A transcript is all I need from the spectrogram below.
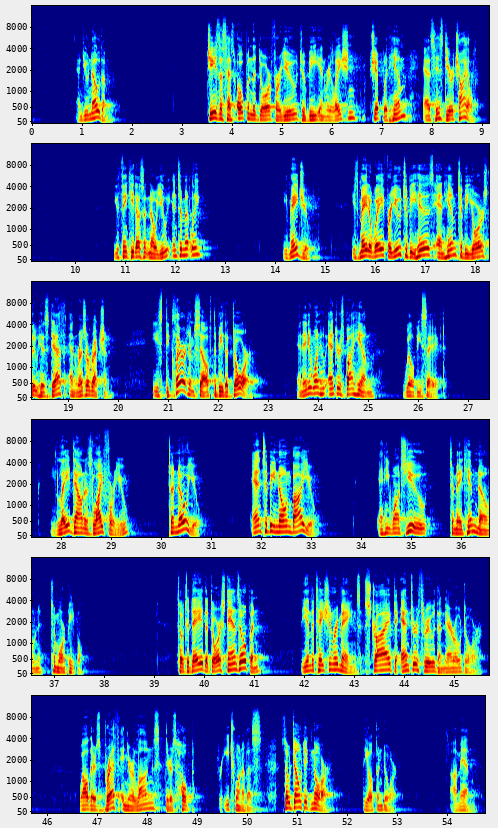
and you know them. Jesus has opened the door for you to be in relationship with Him as His dear child. You think He doesn't know you intimately? He made you. He's made a way for you to be His and Him to be yours through His death and resurrection. He's declared Himself to be the door, and anyone who enters by Him will be saved. He laid down His life for you to know you and to be known by you. And He wants you to make Him known to more people. So today, the door stands open. The invitation remains strive to enter through the narrow door. While there's breath in your lungs, there's hope for each one of us. So don't ignore the open door. Amen.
